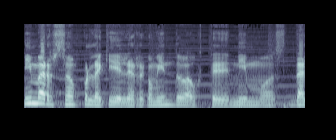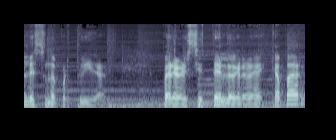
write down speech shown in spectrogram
Misma razón por la que les recomiendo a ustedes mismos darles una oportunidad. Para ver si ustedes lograrán escapar,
